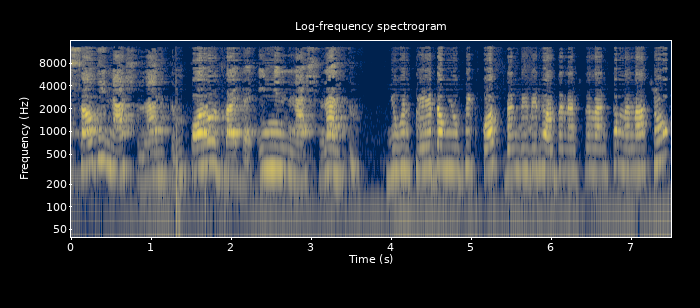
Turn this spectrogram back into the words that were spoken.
Saudi national anthem followed by the Indian national anthem. You will play the music first, then we will have the national anthem, Nanacho.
